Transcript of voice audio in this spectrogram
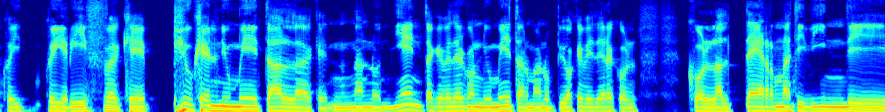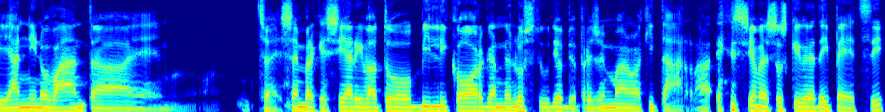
quei, quei riff che più che il new metal che non hanno niente a che vedere con il new metal ma hanno più a che vedere col con l'alternative indie anni 90. E, cioè, sembra che sia arrivato Billy Corgan nello studio, abbia preso in mano la chitarra e si è messo a scrivere dei pezzi.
